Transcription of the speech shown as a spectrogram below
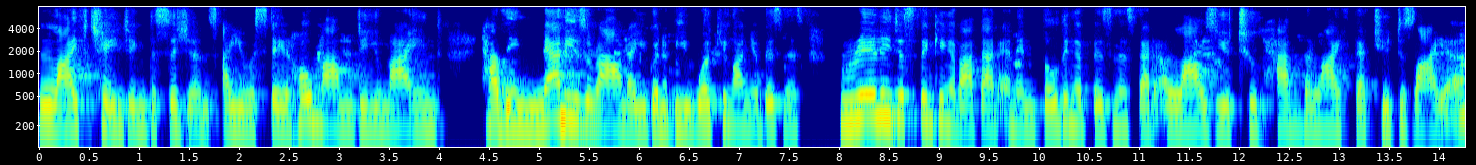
life changing decisions? Are you a stay at home mom? Do you mind having nannies around? Are you going to be working on your business? Really just thinking about that and then building a business that allows you to have the life that you desire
